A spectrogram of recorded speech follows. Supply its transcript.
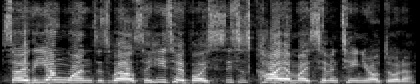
So the young ones as well. So here's her voice. This is Kaya, my 17 year old daughter.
